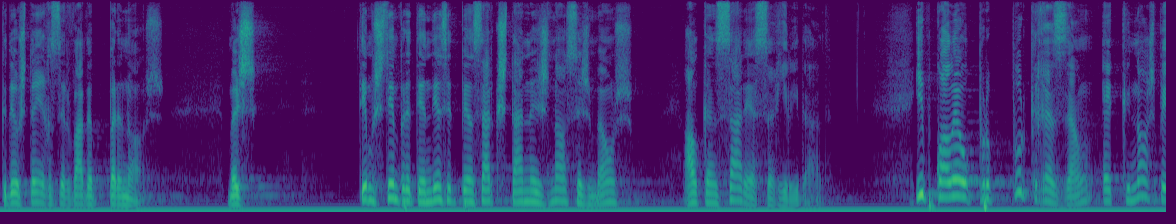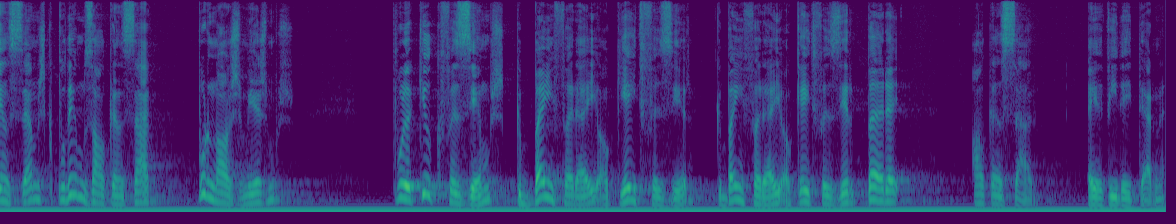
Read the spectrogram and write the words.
que Deus tem reservada para nós. Mas temos sempre a tendência de pensar que está nas nossas mãos alcançar essa realidade. E qual é o, por, por que razão é que nós pensamos que podemos alcançar por nós mesmos, por aquilo que fazemos, que bem farei ou que hei de fazer, que bem farei, ou que hei de fazer para alcançar a vida eterna,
